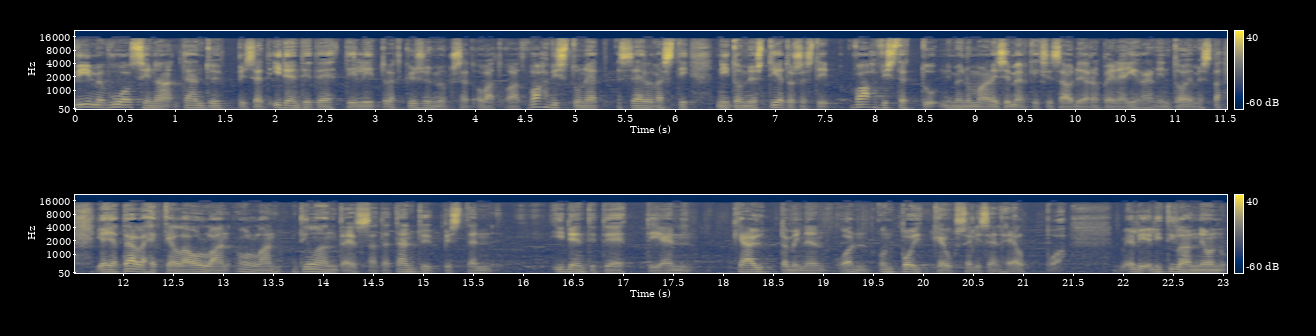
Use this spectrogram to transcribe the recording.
viime vuosina tämän tyyppiset identiteettiin liittyvät kysymykset ovat, ovat vahvistuneet selvästi. Niitä on myös tietoisesti vahvistettu nimenomaan esimerkiksi Saudi-Arabian ja Iranin toimesta. Ja, ja tällä hetkellä ollaan, ollaan tilanteessa, että tämän tyyppisten identiteettien käyttäminen on, on poikkeuksellisen helppoa. Eli, eli tilanne on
